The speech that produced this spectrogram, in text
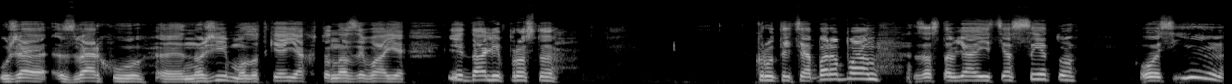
вже зверху е, ножі, молотки, як хто називає. І далі просто крутиться барабан, заставляється сито. Ось і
